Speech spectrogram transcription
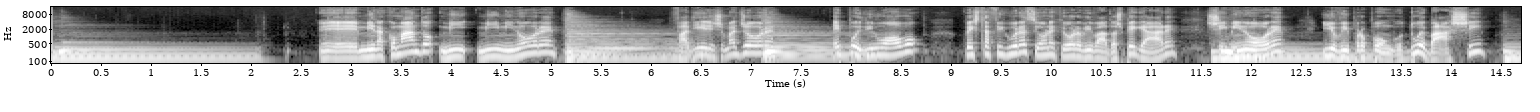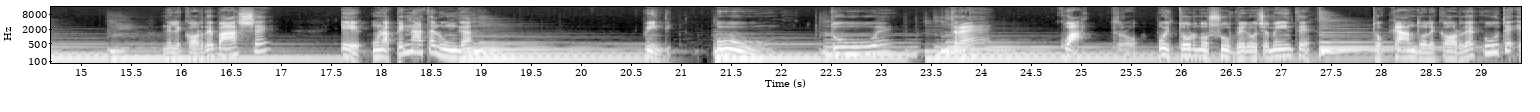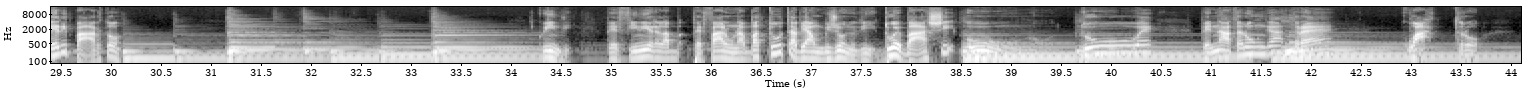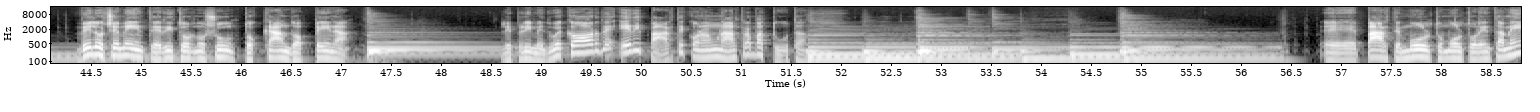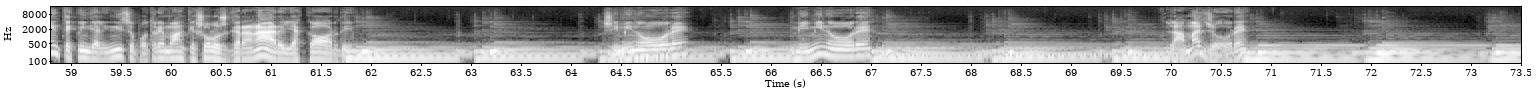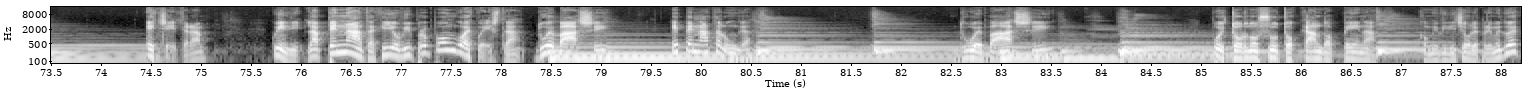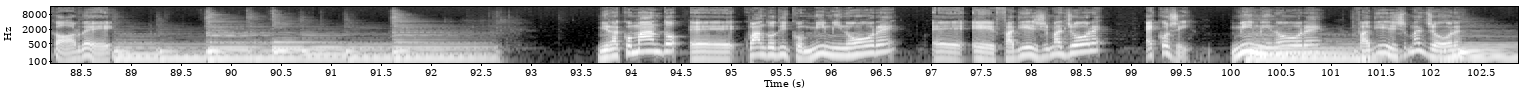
E mi raccomando, mi, mi minore, Fa diesis maggiore e poi di nuovo questa figurazione che ora vi vado a spiegare, Si minore, io vi propongo due bassi nelle corde basse e una pennata lunga. Quindi 1, 2, 3, 4. Poi torno su velocemente toccando le corde acute e riparto. Quindi per, la, per fare una battuta abbiamo bisogno di due bassi, 1, 2, pennata lunga, 3, 4. Velocemente ritorno su toccando appena le prime due corde e riparte con un'altra battuta. Eh, parte molto molto lentamente, quindi all'inizio potremo anche solo sgranare gli accordi Si minore, Mi minore, La maggiore, eccetera. Quindi la pennata che io vi propongo è questa, due bassi e pennata lunga. Due bassi, poi torno su toccando appena, come vi dicevo, le prime due corde e... Mi raccomando, eh, quando dico Mi minore eh, e Fa diesis maggiore è così. Mi minore, Fa diesis maggiore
